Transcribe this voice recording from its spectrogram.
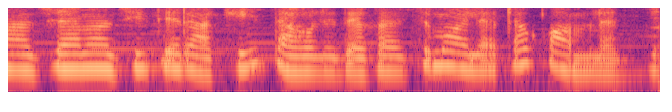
মাঝামাঝিতে রাখি, তাহলে দেখা যাচ্ছে ময়লাটা কম লাগবে।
